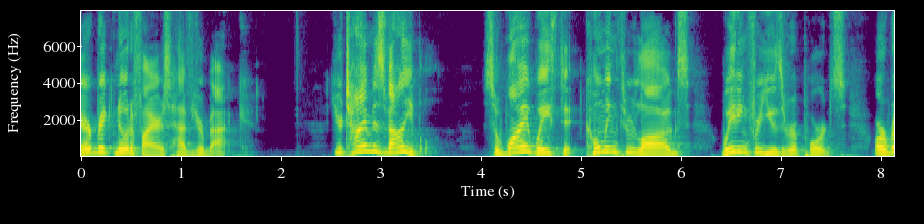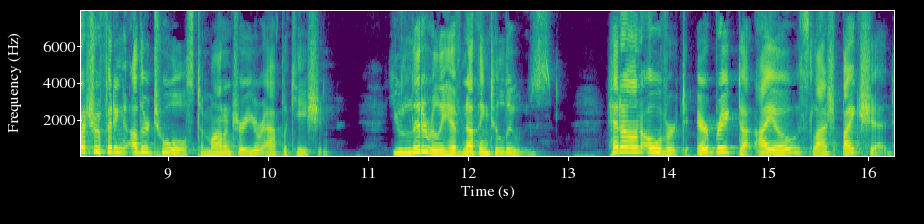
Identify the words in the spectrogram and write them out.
Airbrake notifiers have your back. Your time is valuable, so why waste it combing through logs, waiting for user reports, or retrofitting other tools to monitor your application? You literally have nothing to lose head on over to airbrake.io slash bikeshed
